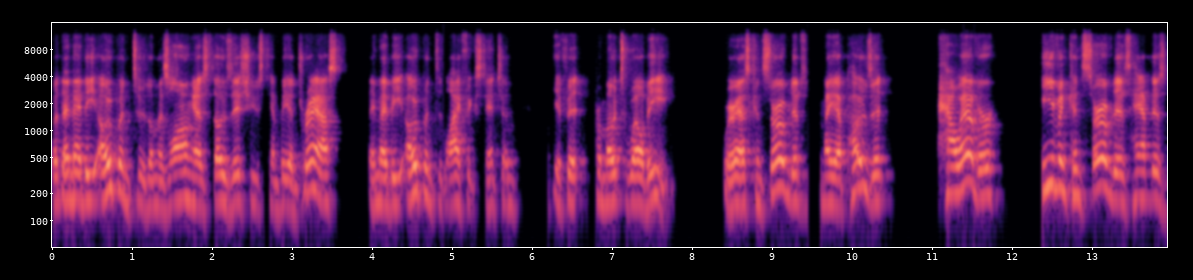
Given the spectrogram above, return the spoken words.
but they may be open to them as long as those issues can be addressed. They may be open to life extension if it promotes well being. Whereas conservatives may oppose it However, even conservatives have this,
